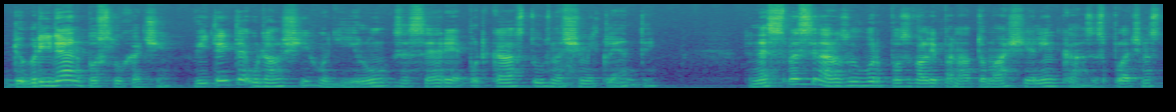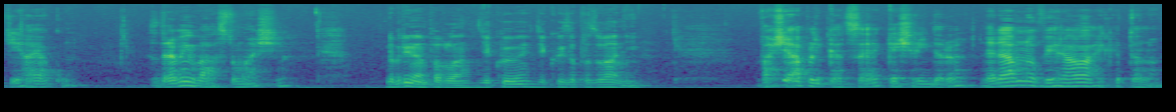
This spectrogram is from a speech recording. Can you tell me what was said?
Dobrý den, posluchači. Vítejte u dalšího dílu ze série podcastů s našimi klienty. Dnes jsme si na rozhovor pozvali pana Tomáše Jelinka ze společnosti Hayaku. Zdravím vás, Tomáši. Dobrý den, Pavle. Děkuji, děkuji za pozvání. Vaše aplikace Cash Reader nedávno vyhrála hackathon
